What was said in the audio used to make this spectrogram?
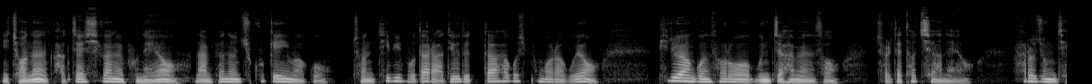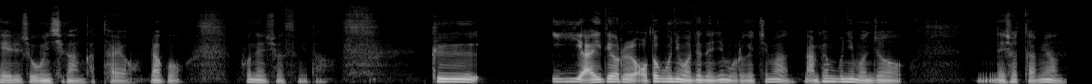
이 저는 각자의 시간을 보내요. 남편은 축구 게임하고, 전 TV보다 라디오 듣다 하고 싶은 거라고요. 필요한 건 서로 문자하면서 절대 터치 안 해요. 하루 중 제일 좋은 시간 같아요. 라고 보내주셨습니다. 그, 이 아이디어를 어떤 분이 먼저 낸지 모르겠지만 남편분이 먼저 내셨다면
